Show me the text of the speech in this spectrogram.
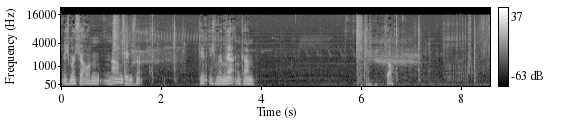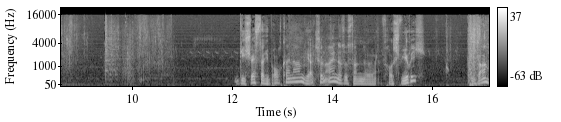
Ich möchte auch einen Namen, den ich mir, den ich mir merken kann. So. Die Schwester, die braucht keinen Namen, die hat schon einen. Das ist dann äh, Frau Schwierig. Nicht wahr?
